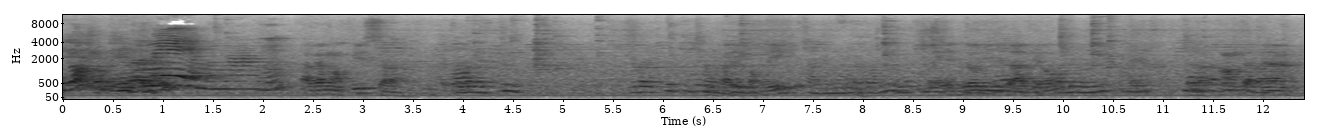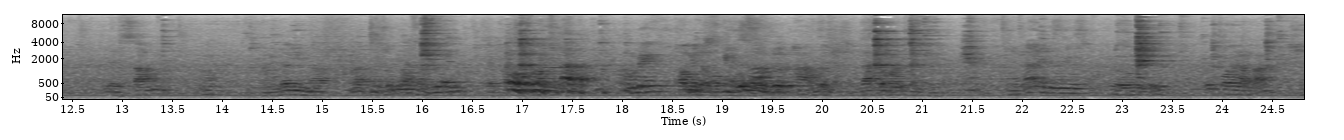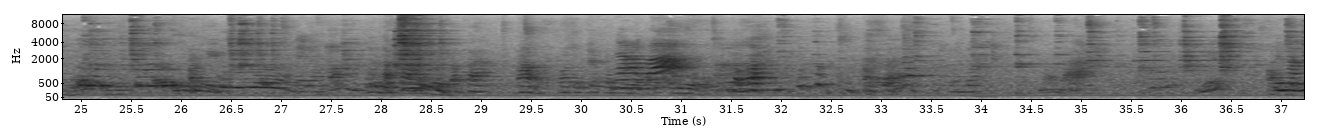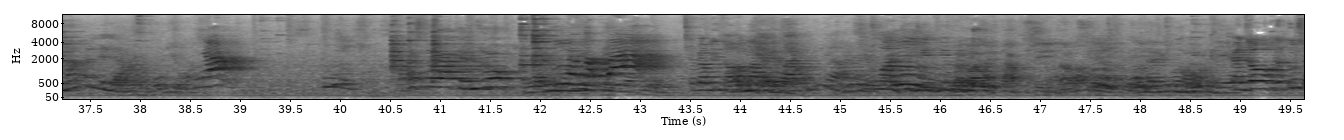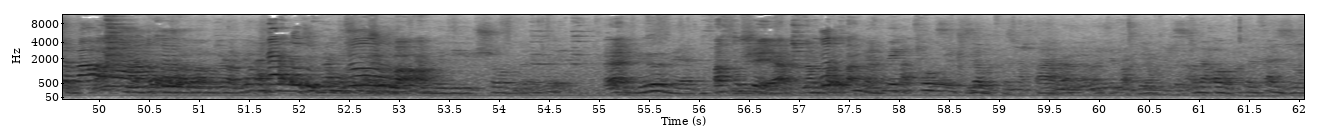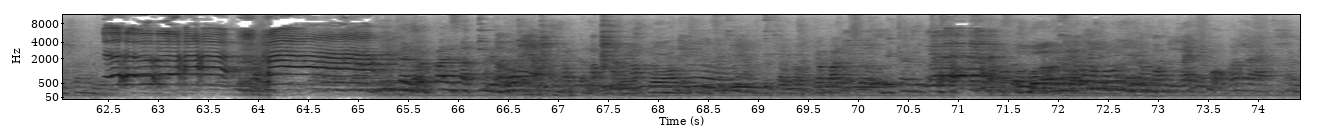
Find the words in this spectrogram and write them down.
dollars, je veux dire. Avec mon fils, euh, on allait Paris, j'ai deux billets d'avion, le 31 décembre, en 2009. C'est presque 3 000 euros. La commande. Ah, moi, je vais peut-être Là-bas. Et maman, elle est là. Reste là, Kenzo. Et ben, vite, Non, mais elle va. C'est moi qui lui dis. Taxi, taxi. Enzo, pas. Pas touché, hein Non, pas pas. Je passe à tous les bords. Mais quand je passe à Au revoir.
